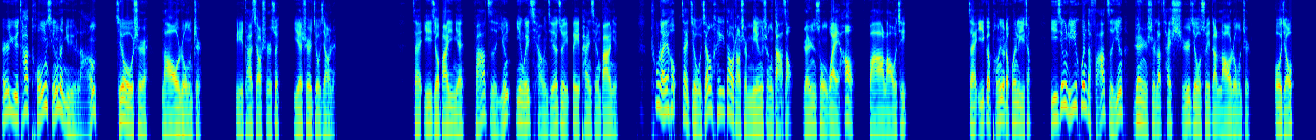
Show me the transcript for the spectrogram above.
而与他同行的女郎就是。劳荣枝比他小十岁，也是九江人。在一九八一年，法子英因为抢劫罪被判刑八年，出来后在九江黑道上是名声大噪，人送外号“法老七”。在一个朋友的婚礼上，已经离婚的法子英认识了才十九岁的劳荣枝，不久，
